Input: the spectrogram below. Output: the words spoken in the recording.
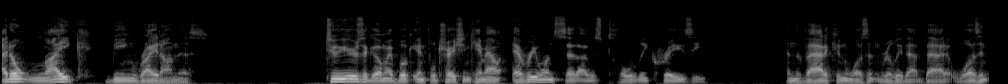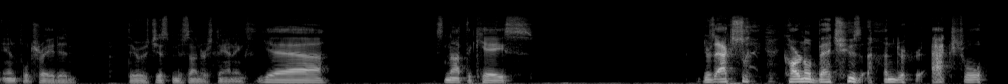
I don't like being right on this. Two years ago, my book Infiltration came out. Everyone said I was totally crazy, and the Vatican wasn't really that bad. It wasn't infiltrated. There was just misunderstandings. Yeah, it's not the case. There's actually Cardinal Becciu's under actual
